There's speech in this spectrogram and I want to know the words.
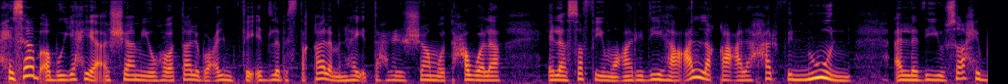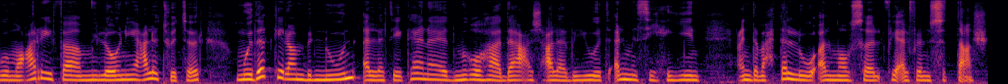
حساب أبو يحيى الشامي وهو طالب علم في إدلب استقال من هيئة تحرير الشام وتحول إلى صف معارضيها. علق على حرف النون الذي يصاحب معرف ميلوني على تويتر مذكرا بالنون التي كان يدمغها داعش على بيوت المسيحيين عندما احتلوا الموصل في 2016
